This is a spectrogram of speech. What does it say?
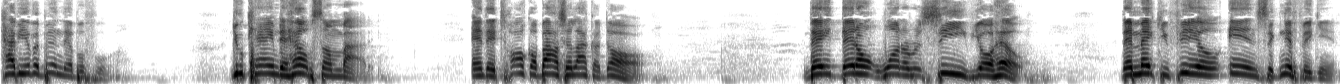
Have you ever been there before? You came to help somebody and they talk about you like a dog. They, they don't want to receive your help. They make you feel insignificant.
